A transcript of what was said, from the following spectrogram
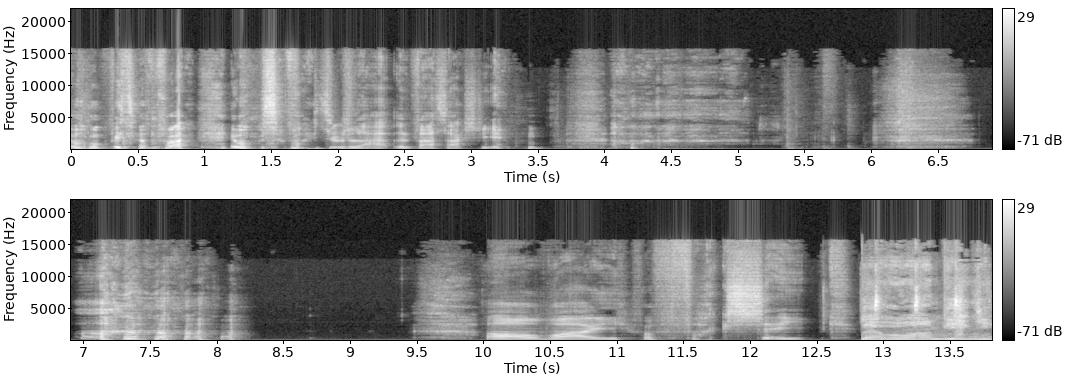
it won't be surprised. It won't surprise you that if that's actually him. oh my! For fuck's sake! level. I'm geeky.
